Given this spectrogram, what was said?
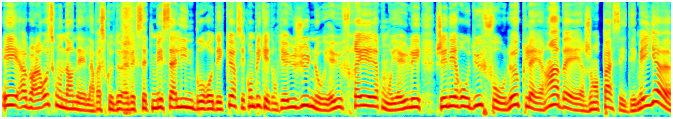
Et alors, où est-ce qu'on en est là? Parce que de- avec cette Messaline bourreau des cœurs, c'est compliqué. Il y a eu Junot, il y a eu Fréron, il y a eu les généraux Dufaux, Leclerc, Humbert, j'en passe et des meilleurs.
